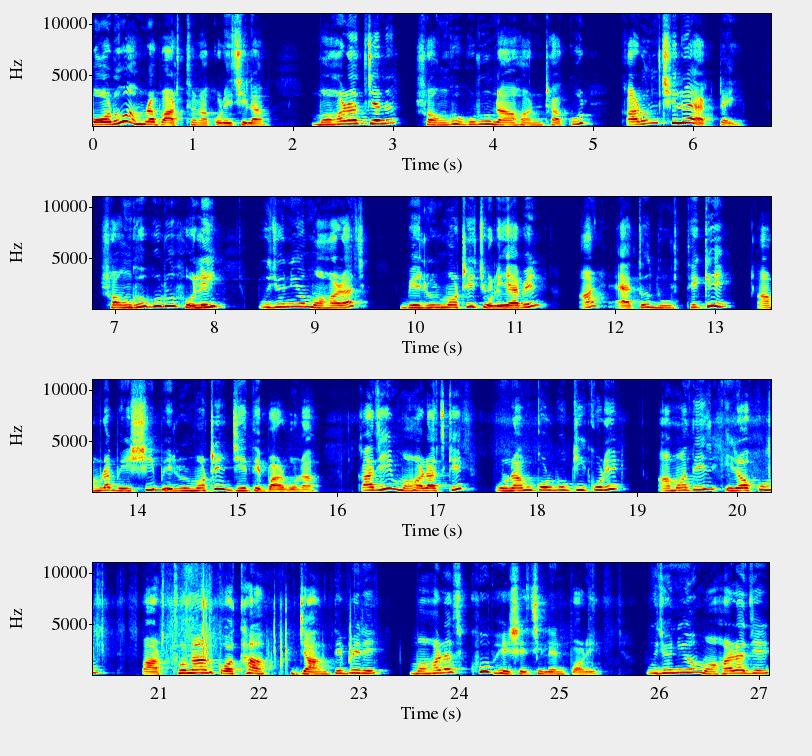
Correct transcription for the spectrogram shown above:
পরও আমরা প্রার্থনা করেছিলাম। মহারাজ যেন সংঘগুরু না হন ঠাকুর, কারণ ছিল একটাই। সংঘগুরু হলেই পূজনীয় মহারাজ বেলুর মঠে চলে যাবেন। আর এত দূর থেকে আমরা বেশি বেলুর মঠে যেতে পারব না। কাজেই মহারাজকে প্রণাম করব কি করে? আমাদের এরকম প্রার্থনার কথা জানতে পেরে মহারাজ খুব হেসেছিলেন পরে। পূজনীয় মহারাজের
